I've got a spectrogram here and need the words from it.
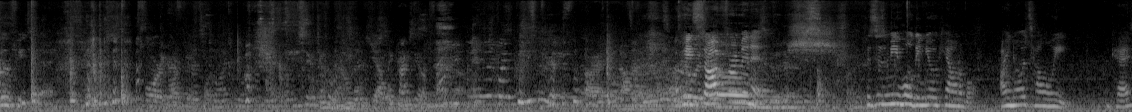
Goofy today. Okay, stop for a minute. Shh. This is me holding you accountable. I know it's Halloween, okay?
